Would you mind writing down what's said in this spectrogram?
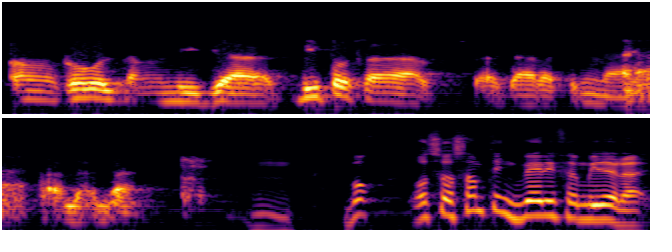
ang role ng media dito sa, sa darating na alala. Hmm. Also something very familiar, ah,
